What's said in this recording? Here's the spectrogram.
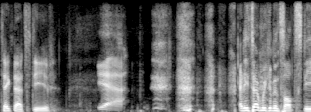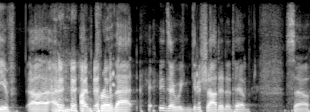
Take that, Steve. Yeah. Anytime we can insult Steve, uh, I'm I'm pro that. Anytime we can get a shot in at him. So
